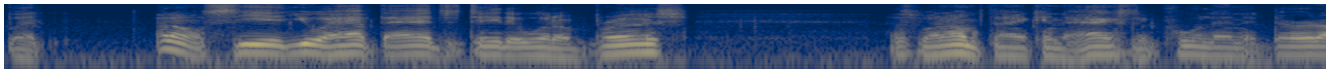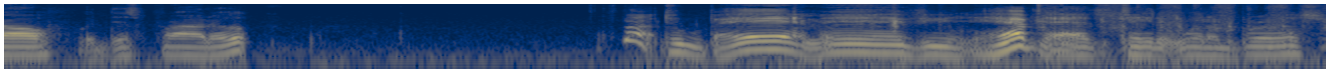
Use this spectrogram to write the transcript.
but I don't see it. You would have to agitate it with a brush. That's what I'm thinking, to actually pull any dirt off with this product. It's not too bad, man, if you have to agitate it with a brush.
